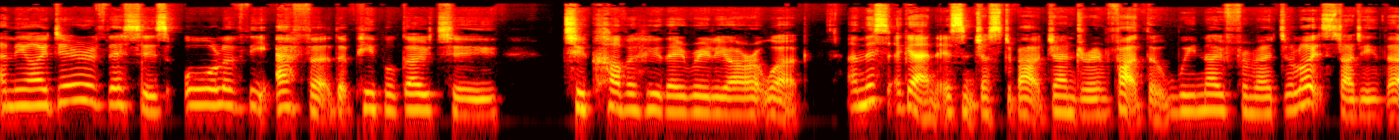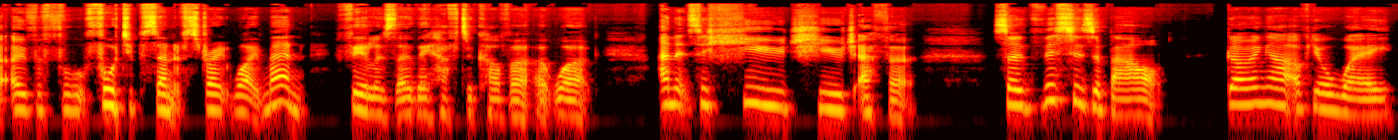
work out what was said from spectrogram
And the idea of this is all of the effort that people go to to cover who they really are at work. And this, again, isn't just about gender. In fact, that we know from a Deloitte study that over 40% of straight white men feel as though they have to cover at work. And it's a huge, huge effort. So this is about going out of your way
